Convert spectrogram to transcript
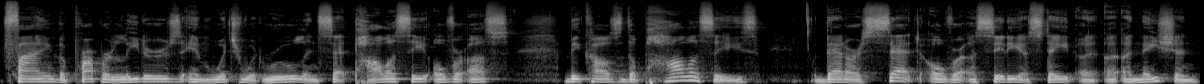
find the proper leaders in which would rule and set policy over us, because the policies that are set over a city, a state, a, a, a nation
